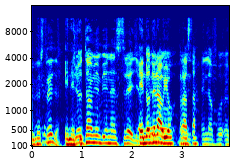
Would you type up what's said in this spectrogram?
Vi una estrella. En el, Yo también vi una estrella. ¿En dónde la vio, en- Rasta? En, la fo- eh,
